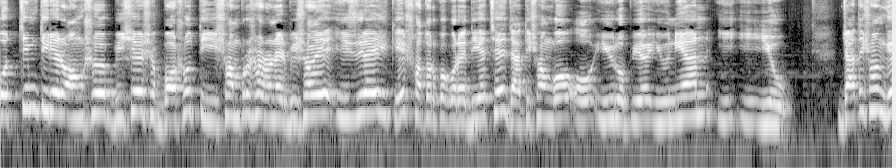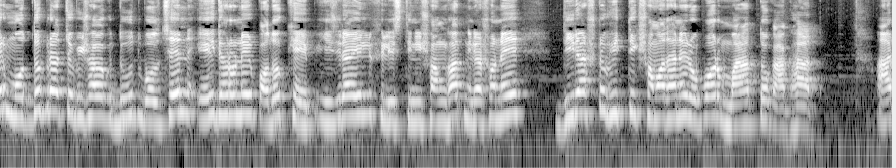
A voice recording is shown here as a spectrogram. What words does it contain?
পশ্চিম তীরের অংশ বিশেষ বসতি সম্প্রসারণের বিষয়ে ইসরায়েলকে সতর্ক করে দিয়েছে জাতিসংঘ ও ইউরোপীয় ইউনিয়ন ইইউ জাতিসংঘের মধ্যপ্রাচ্য বিষয়ক দূত বলছেন, এই ধরনের পদক্ষেপ ইসরায়েল ফিলিস্তিনি সংঘাত নিরসনে দ্বিরাষ্ট্রভিত্তিক সমাধানের উপর মারাত্মক আঘাত। আর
